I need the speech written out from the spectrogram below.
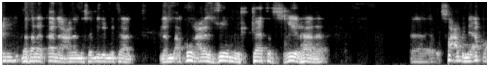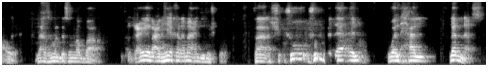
عند مثلا أنا على سبيل المثال لما أكون على الزوم والشات الصغير هذا آه، صعب إني أقرأه يعني. لازم ألبس النظارة. غير عن هيك أنا ما عندي مشكلة. فشو شو البدائل والحل للناس؟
